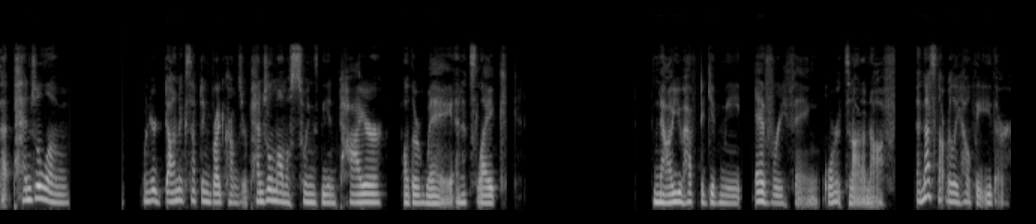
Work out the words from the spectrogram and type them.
that pendulum when you're done accepting breadcrumbs, your pendulum almost swings the entire other way. And it's like, now you have to give me everything or it's not enough. And that's not really healthy either.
